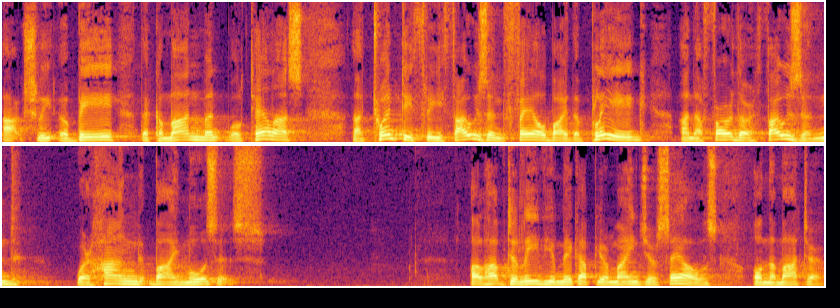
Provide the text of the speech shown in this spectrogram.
actually obey the commandment will tell us that 23,000 fell by the plague and a further thousand were hanged by Moses. I'll have to leave you make up your minds yourselves on the matter.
